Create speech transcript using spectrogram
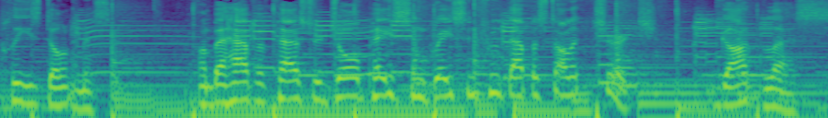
Please don't miss it. On behalf of Pastor Joel Pace and Grace and Truth Apostolic Church, God bless.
